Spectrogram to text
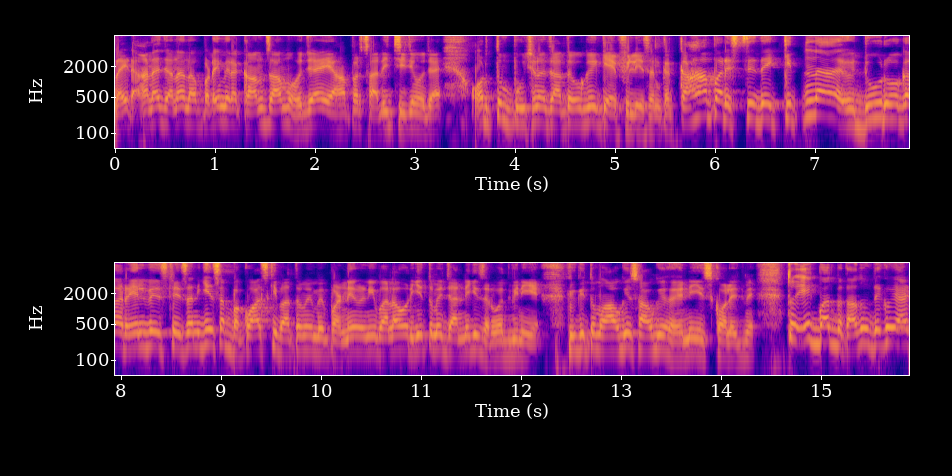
राइट आना जाना ना पड़े मेरा काम साम हो जाए यहाँ पर सारी चीज़ें हो जाए। और तुम पूछना चाहते हो कि एफिलिएशन का कहाँ पर स्थित है कितना दूर होगा रेलवे स्टेशन ये सब बकवास की बातों में मैं पढ़ने नहीं वाला और ये तुम्हें जानने की ज़रूरत भी नहीं है क्योंकि तुम आओगे साओगे हो नहीं इस कॉलेज में। तो एक बात बता दू देखो यार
